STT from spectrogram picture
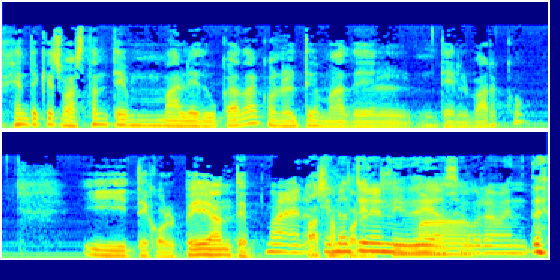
gente que es bastante mal educada con el tema del, del barco. Y te golpean, te Bueno, pasan no por tienen ni idea seguramente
